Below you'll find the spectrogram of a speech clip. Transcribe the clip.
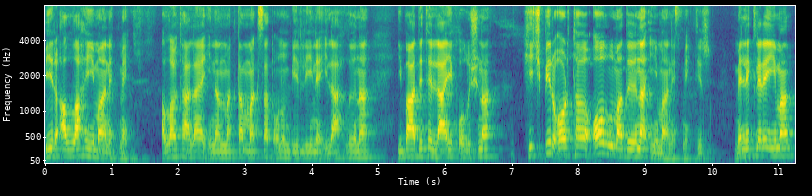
bir Allah'a iman etmek. Allahü Teala'ya inanmaktan maksat onun birliğine, ilahlığına, ibadete layık oluşuna, hiçbir ortağı olmadığına iman etmektir. Meleklere iman,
